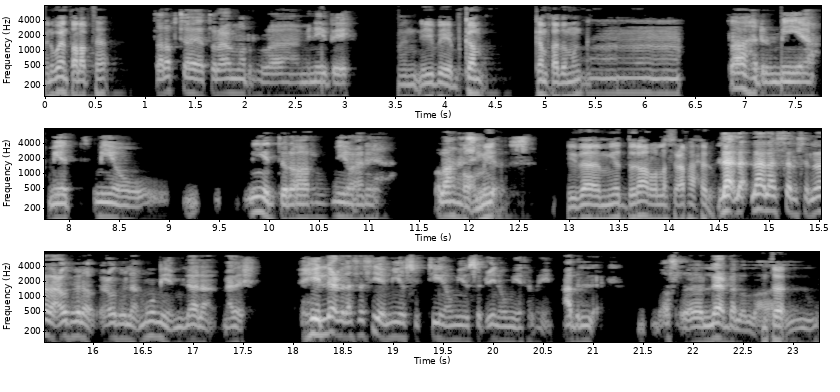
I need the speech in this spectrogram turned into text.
من وين طلبتها؟ طلبتها يا طول العمر آه، من اي بي من اي بي بكم؟ كم خذوا منك؟ آه، ظاهر 100 100 100 و 100 دولار 100 عليها والله نسيت. 100. إذا 100 دولار والله سعرها حلو. لا لا لا لا استنى استنى لا لا أعوذ بالله أعوذ بالله مو 100 لا لا معلش هي اللعبة الأساسية 160 أو 170 أو 180 هذا اللعبة ال-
